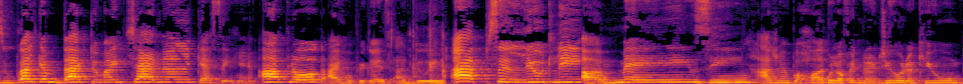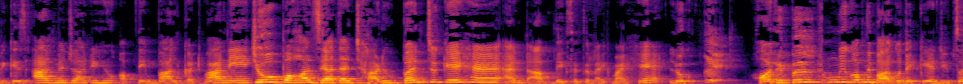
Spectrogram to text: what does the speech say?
munchkins welcome back to my channel कैसे हैं आप लोग? I hope you guys are doing absolutely amazing आज मैं बहुत फुल ऑफ़ एनर्जी हो रखी हूँ बिकॉज़ आज मैं जा रही हूँ अपने बाल कटवाने, जो बहुत ज़्यादा झाड़ू बन चुके हैं। एंड आप देख सकते हो like my hair look horrible मेरे को अपने बाल को देख के अजीब सा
